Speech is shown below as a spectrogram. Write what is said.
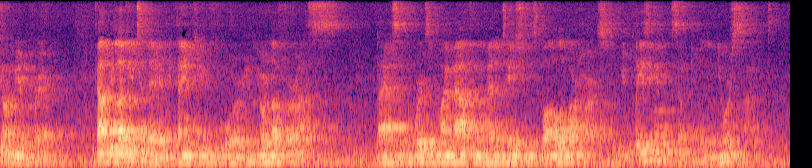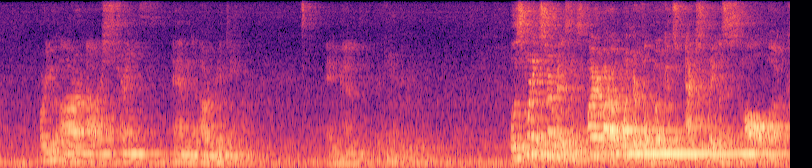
join me in prayer. God, we love you today. We thank you for your love for us. And I ask that the words of my mouth and the meditations of all of our hearts would be pleasing and acceptable in your sight. For you are our strength and our Redeemer. Amen. Well, this morning's sermon is inspired by a wonderful book. It's actually a small book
